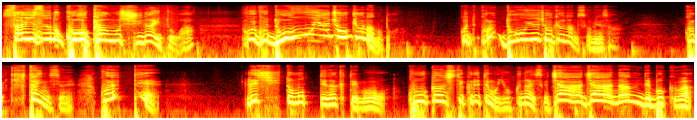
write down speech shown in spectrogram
サイズの交換をしないとは？これこれどういう状況なのと。これこれどういう状況なんですか皆さん。これ聞きたいんですよね。これってレシート持ってなくても交換してくれてもよくないですか？じゃあじゃあなんで僕は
